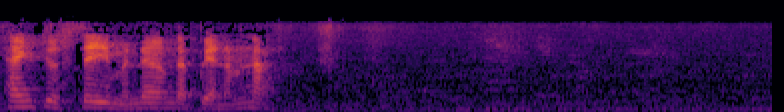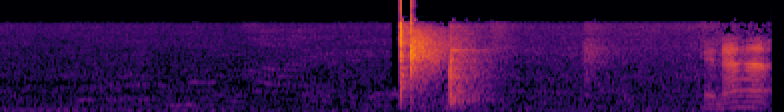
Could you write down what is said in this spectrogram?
แทงจุด C เหมือนเดิมแต่เปลี่ยนน้ำหนักเห็นนะฮะ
